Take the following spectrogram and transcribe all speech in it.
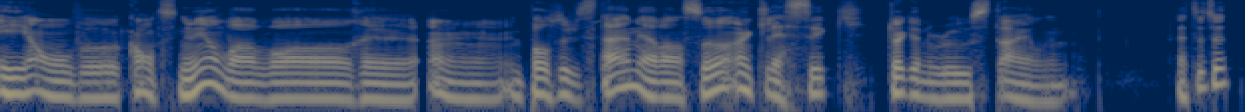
Et on va continuer. On va avoir euh, un- une pause publicitaire, mais avant ça, un classique, Dragon Roost Island. À tout de suite.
